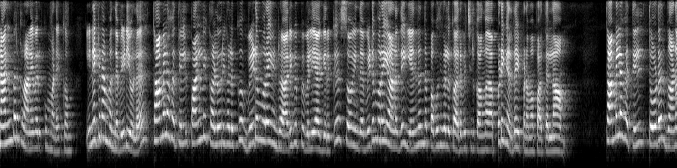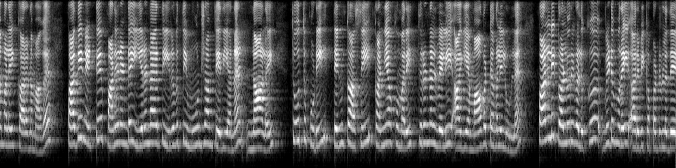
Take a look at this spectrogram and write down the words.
நண்பர்கள் அனைவருக்கும் வணக்கம். இன்னைக்கு நம்ம இந்த வீடியோவில் தமிழகத்தில் பள்ளி கல்லூரிகளுக்கு விடுமுறை என்ற அறிவிப்பு வெளியாகியிருக்கு. ஸோ இந்த விடுமுறையானது எந்தெந்த பகுதிகளுக்கு அறிவிச்சிருக்காங்க அப்படிங்கிறத இப்போ நம்ம பார்த்தலாம் தமிழகத்தில் தொடர் கனமழை காரணமாக பதினெட்டு பன்னிரெண்டு இரண்டாயிரத்தி இருபத்தி மூன்றாம் தேதியான நாளை தூத்துக்குடி தென்காசி கன்னியாகுமரி திருநெல்வேலி ஆகிய மாவட்டங்களில் உள்ள பள்ளி கல்லூரிகளுக்கு விடுமுறை அறிவிக்கப்பட்டுள்ளது.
